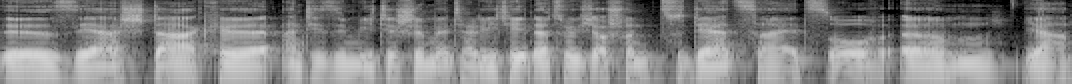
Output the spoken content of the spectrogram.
äh, sehr starke antisemitische Mentalität, natürlich auch schon zu der Zeit so. Ähm, ja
